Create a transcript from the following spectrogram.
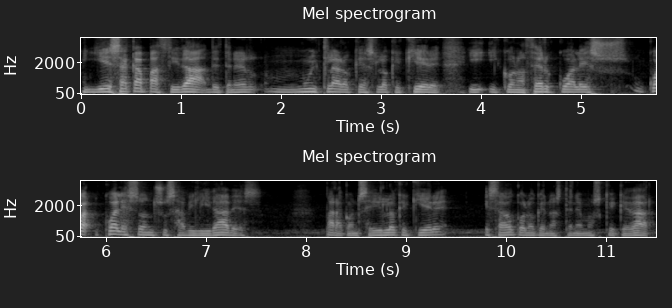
y esa capacidad de tener muy claro qué es lo que quiere y, conocer cuáles son sus habilidades para conseguir lo que quiere es algo con lo que nos tenemos que quedar.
